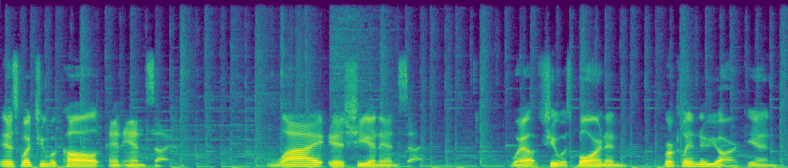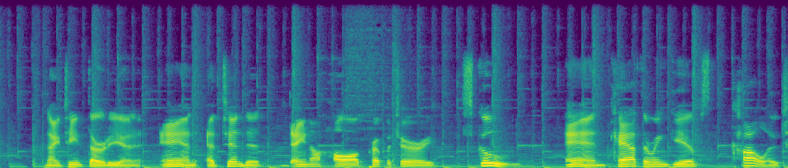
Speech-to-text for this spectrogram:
is what you would call an insider. Why is she an insider? Well, she was born in Brooklyn, New York in 1930 and, and attended Dana Hall Preparatory School and Katharine Gibbs College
